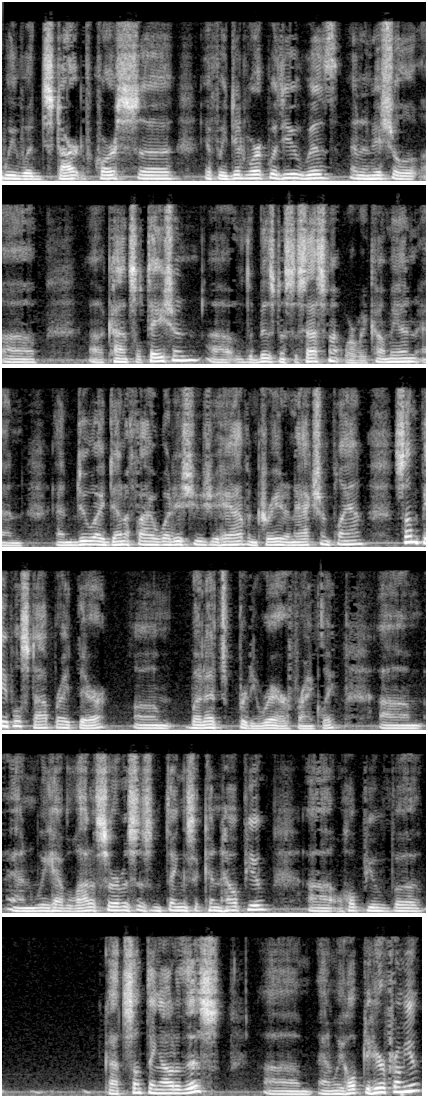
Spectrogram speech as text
we would start, of course, uh, if we did work with you, with an initial uh, uh, consultation, uh, the business assessment, where we come in and, and do identify what issues you have and create an action plan. Some people stop right there, um, but that's pretty rare, frankly. Um, and we have a lot of services and things that can help you. Uh, hope you've uh, got something out of this, um, and we hope to hear from you.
